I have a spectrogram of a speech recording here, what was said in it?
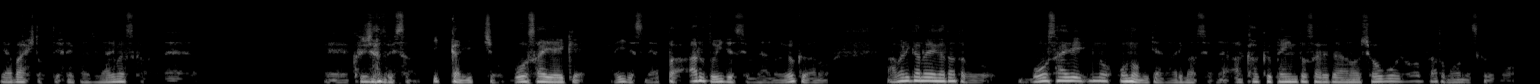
ね。やばい人っていう、感じになりますからね。えー、クジラドリさん、一家に一丁、防災 AK。いいですね。やっぱあるといいですよね。あの、よくあの、アメリカの映画だと、防災の斧みたいなのありますよね。赤くペイントされたあの消防用だと思うんですけども、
